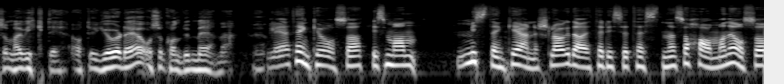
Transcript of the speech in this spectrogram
som er viktig, at du gjør det, og så kan du mene. Jeg tenker jo også at hvis man mistenker hjerneslag da, etter disse testene, så har man jo også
